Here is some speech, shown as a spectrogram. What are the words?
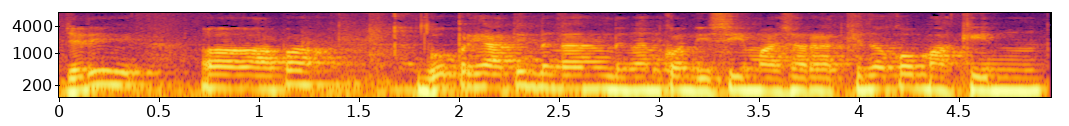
Jadi eh, apa? Gue prihatin dengan dengan kondisi masyarakat kita kok makin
